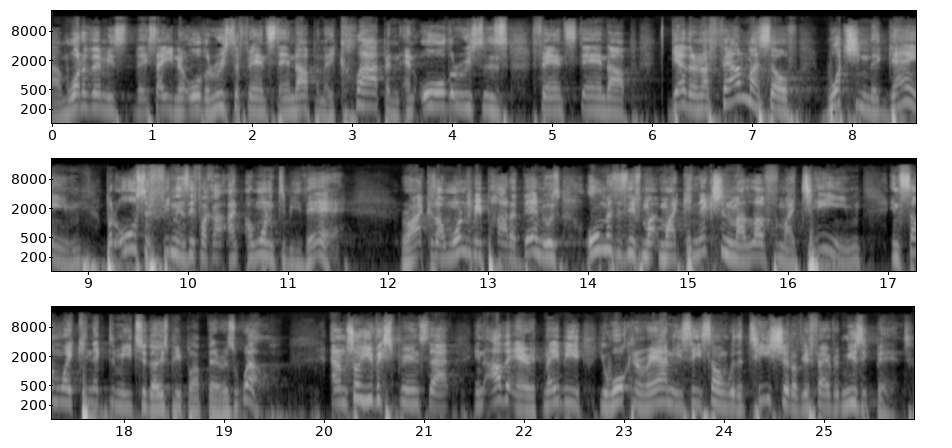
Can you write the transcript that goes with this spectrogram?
Um, one of them is they say, you know, all the Rooster fans stand up and they clap, and, and all the Roosters fans stand up together. And I found myself watching the game, but also feeling as if like I, I wanted to be there, right? Because I wanted to be part of them. It was almost as if my, my connection, my love for my team, in some way connected me to those people up there as well. And I'm sure you've experienced that in other areas. Maybe you're walking around and you see someone with a t shirt of your favorite music band.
